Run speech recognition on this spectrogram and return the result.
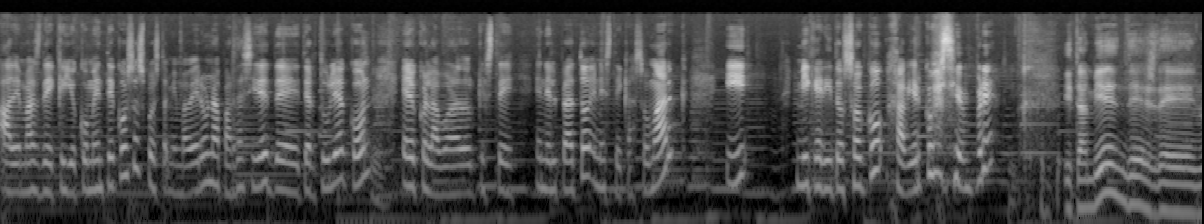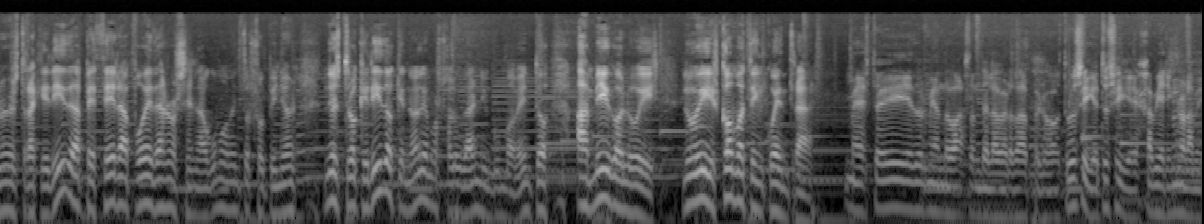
además de que yo comente cosas, pues también va a haber una parte así de, de tertulia con el colaborador que esté en el plato, en este caso Marc, y mi querido Soco, Javier, como siempre. Y también desde nuestra querida pecera puede darnos en algún momento su opinión nuestro querido, que no le hemos saludado en ningún momento, amigo Luis. Luis, ¿cómo te encuentras? Me estoy durmiendo bastante, la verdad, pero tú sigue, tú sigue, Javier, ignórame,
